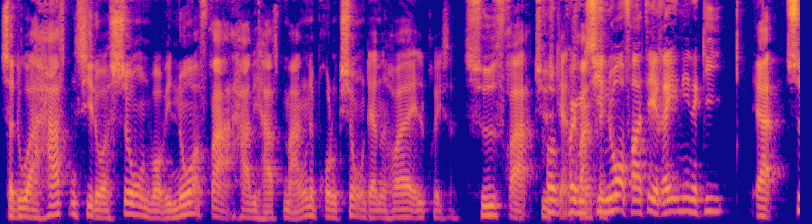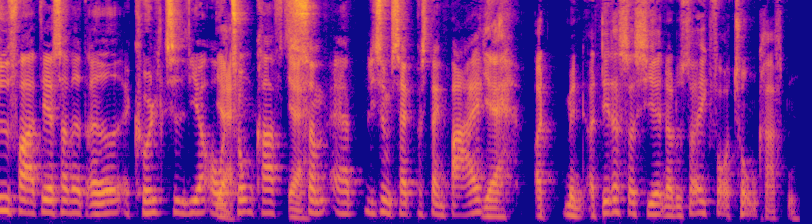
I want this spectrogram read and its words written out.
Så du har haft en situation, hvor vi nordfra har vi haft manglende produktion, dermed højere elpriser. Sydfra, Tyskland, på, kan man sige, Frankrig. nordfra, det er ren energi. Ja, Sydfra, det har så været drevet af kul tidligere og Ja. atomkraft, Ja. som er ligesom sat på standby. Ja, og, men, og det der så siger, når du så ikke får atomkraften,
